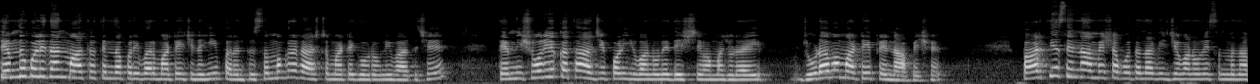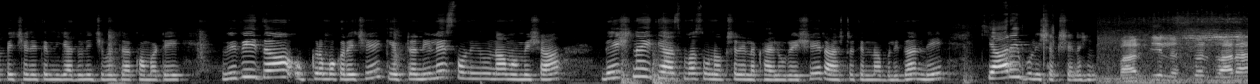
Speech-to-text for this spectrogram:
તેમનું બલિદાન માત્ર તેમના પરિવાર માટે જ નહીં, પરંતુ સમગ્ર રાષ્ટ્ર માટે ગૌરવની વાત છે. તેમની શૌર્ય કથા આજે પણ યુવાનોને દેશ સેવામાં જોડાઈ જોડાવા માટે પ્રેરણા આપે છે. ભારતીય સેના હંમેશા પોતાના વીર જવાનોને સન્માન આપે છે અને તેમની યાદોને જીવંત રાખવા માટે વિવિધ ઉપક્રમો કરે છે. કેપ્ટન નિલેશ સોનીનું નામ હંમેશા દેશના ઇતિહાસમાં સોનું અક્ષરે લખાયેલું રહેશે. રાષ્ટ્ર તેમના બલિદાનને ક્યારેય ભૂલી શકશે નહીં. ભારતીય લશ્કર દ્વારા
